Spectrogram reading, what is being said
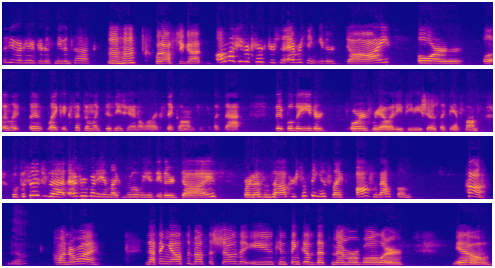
favorite character doesn't even talk. Mm-hmm. What else you got? All my favorite characters in everything either die or well, in, like- in, like except on like Disney Channel or like sitcoms and stuff like that. They, well, they either or reality TV shows like Dance Moms. But besides that, everybody in like movies either dies or doesn't talk or something is like off about them. Huh. Yeah. I wonder why. Nothing else about the show that you can think of that's memorable or, you know,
